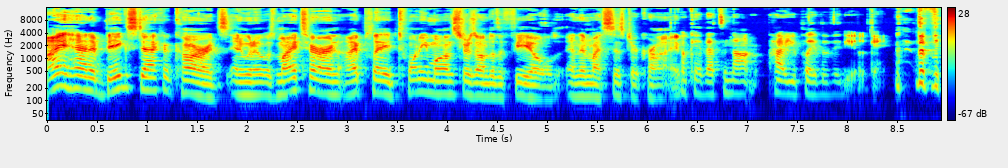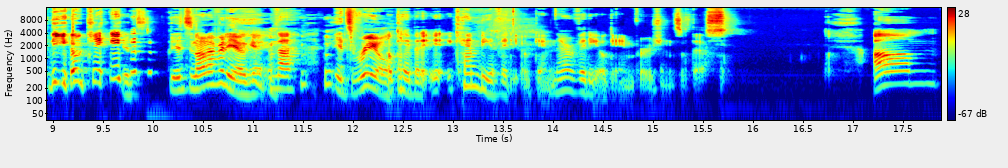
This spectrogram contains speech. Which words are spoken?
I had a big stack of cards, and when it was my turn, I played 20 monsters onto the field, and then my sister cried. Okay, that's not how you play the video game. the video game. It's it's not a video game. not It's real. okay, but it, it can be a video game. There are video game versions of this. Um,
